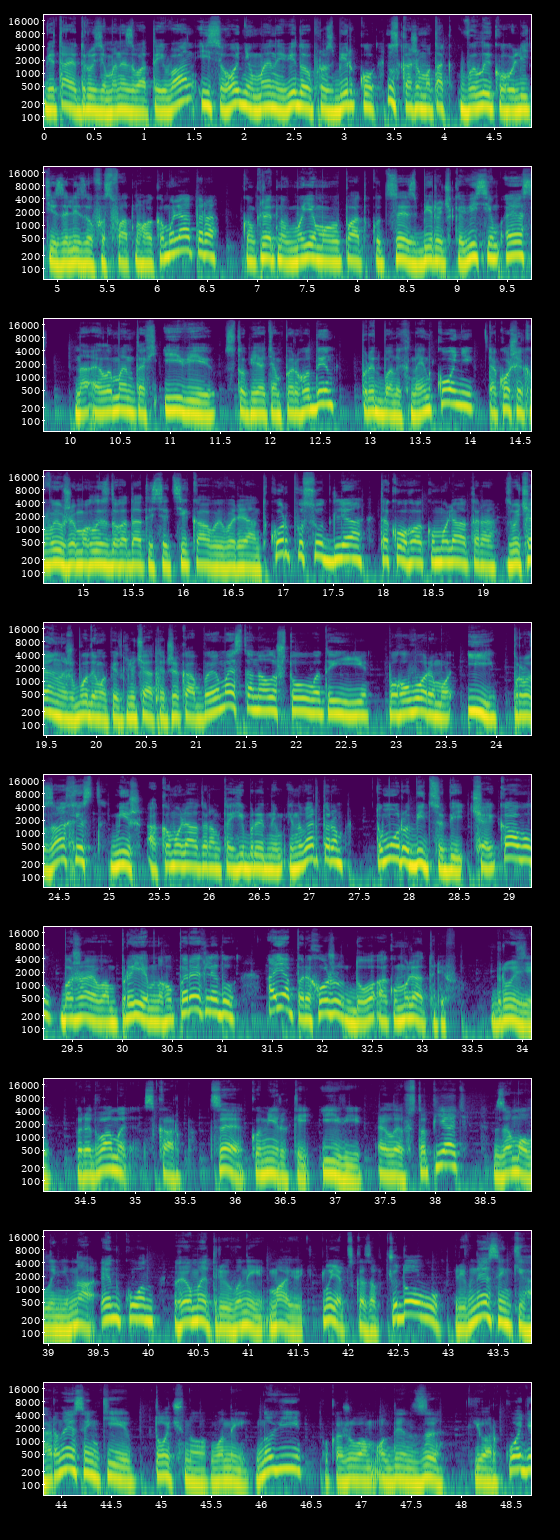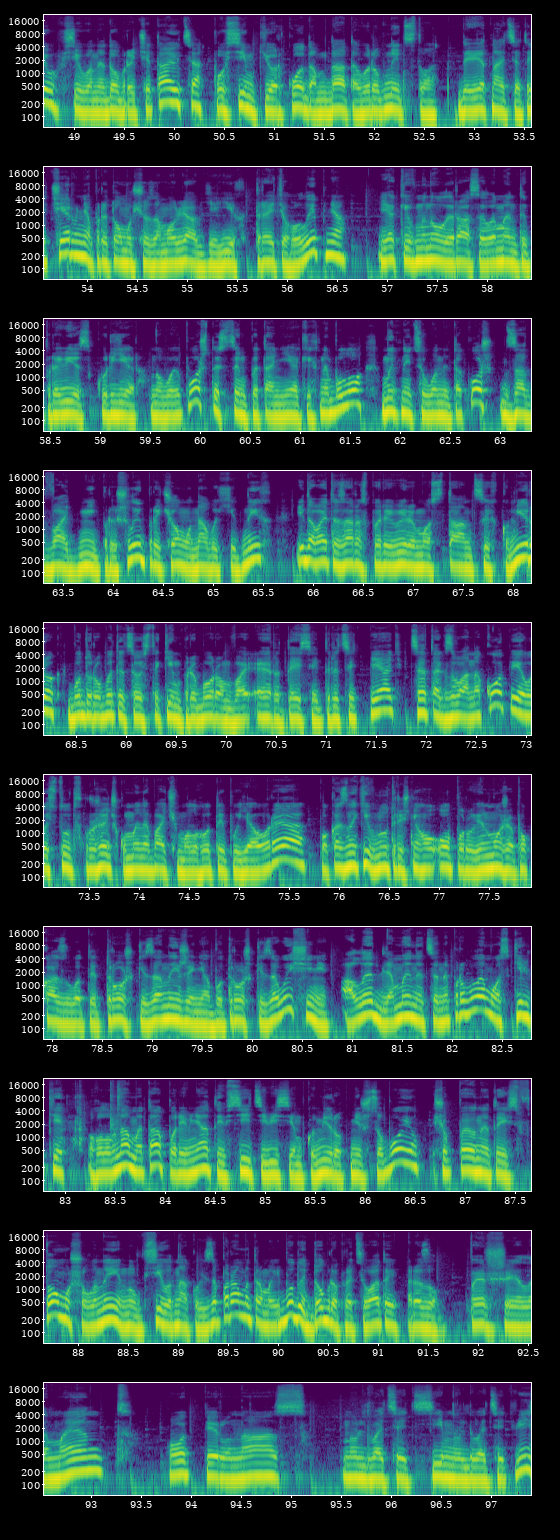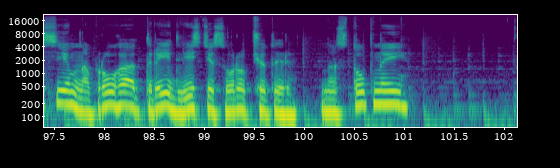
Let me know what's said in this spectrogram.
Вітаю, друзі! Мене звати Іван, і сьогодні в мене відео про збірку, ну скажімо так, великого літій залізофосфатного акумулятора. Конкретно в моєму випадку це збірочка 8S на елементах EV 105 Ах, придбаних на Інконі. Також, як ви вже могли здогадатися, цікавий варіант корпусу для такого акумулятора. Звичайно ж, будемо підключати GK BMS та налаштовувати її. Поговоримо і про захист між акумулятором та гібридним інвертором. Тому робіть собі чай каву, бажаю вам приємного перегляду, а я переходжу до акумуляторів. Друзі, перед вами скарб. Це комірки EV LF105, замовлені на Encon. Геометрію вони мають, ну я б сказав, чудову, рівнесенькі, гарнесенькі, точно вони нові. Покажу вам один з. QR-кодів, всі вони добре читаються. По всім QR-кодам дата виробництва 19 червня, при тому, що замовляв я їх 3 липня. Як і в минулий раз елементи привіз кур'єр нової пошти, з цим питань ніяких не було. Митницю вони також за два дні прийшли, причому на вихідних. І давайте зараз перевіримо стан цих комірок. Буду робити це ось таким прибором YR 1035. Це так звана копія. Ось тут в кружечку ми не бачимо логотипу Яореа. Показники внутрішнього опору він може показувати трошки занижені або трошки завищені, але для мене це не проблема, оскільки головна мета порівняти всі ці вісім комірок між собою щоб впевнитись в тому, що вони ну всі однакові за параметрами і будуть добре працювати разом. Перший елемент опір у нас 0,27, 0,28, напруга 3,244. Наступний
